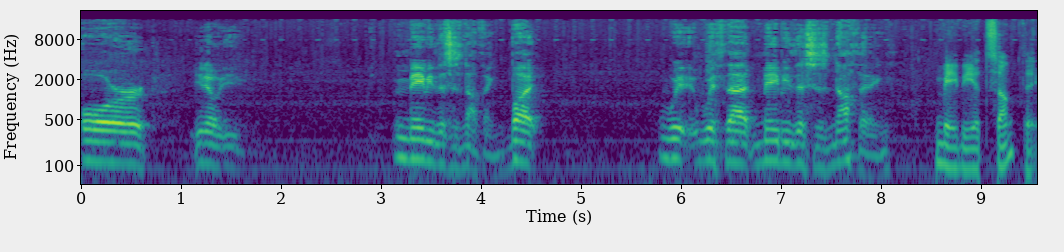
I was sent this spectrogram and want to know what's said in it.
Or, you know, maybe this is nothing. But with, with that, maybe this is nothing, Maybe it's something.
